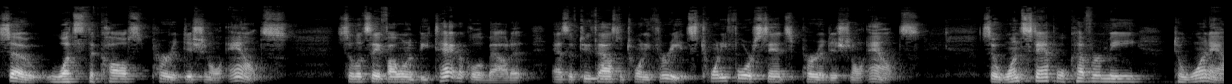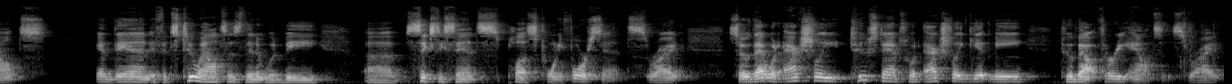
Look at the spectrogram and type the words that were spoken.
So what's the cost per additional ounce? So let's say if I want to be technical about it, as of 2023, it's 24 cents per additional ounce. So one stamp will cover me to one ounce, and then if it's two ounces, then it would be uh, 60 cents plus 24 cents, right? So that would actually, two stamps would actually get me to about three ounces, right?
